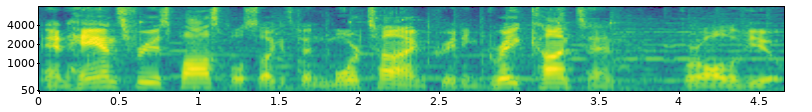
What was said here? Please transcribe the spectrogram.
and hands free as possible so I can spend more time creating great content for all of you.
